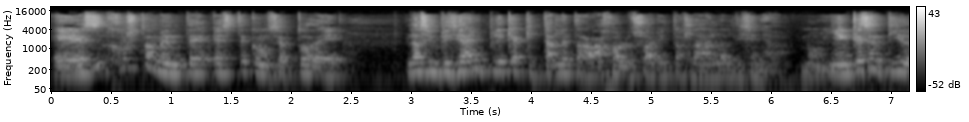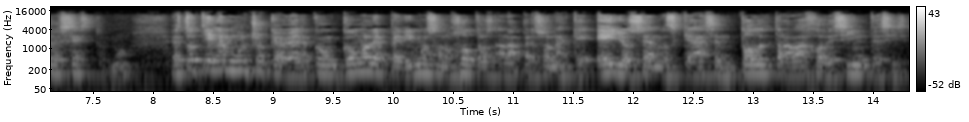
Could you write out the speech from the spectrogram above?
es justamente este concepto de la simplicidad implica quitarle trabajo al usuario y trasladarle al diseñador, ¿no? ¿Y en qué sentido es esto, no? Esto tiene mucho que ver con cómo le pedimos a nosotros, a la persona, que ellos sean los que hacen todo el trabajo de síntesis,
